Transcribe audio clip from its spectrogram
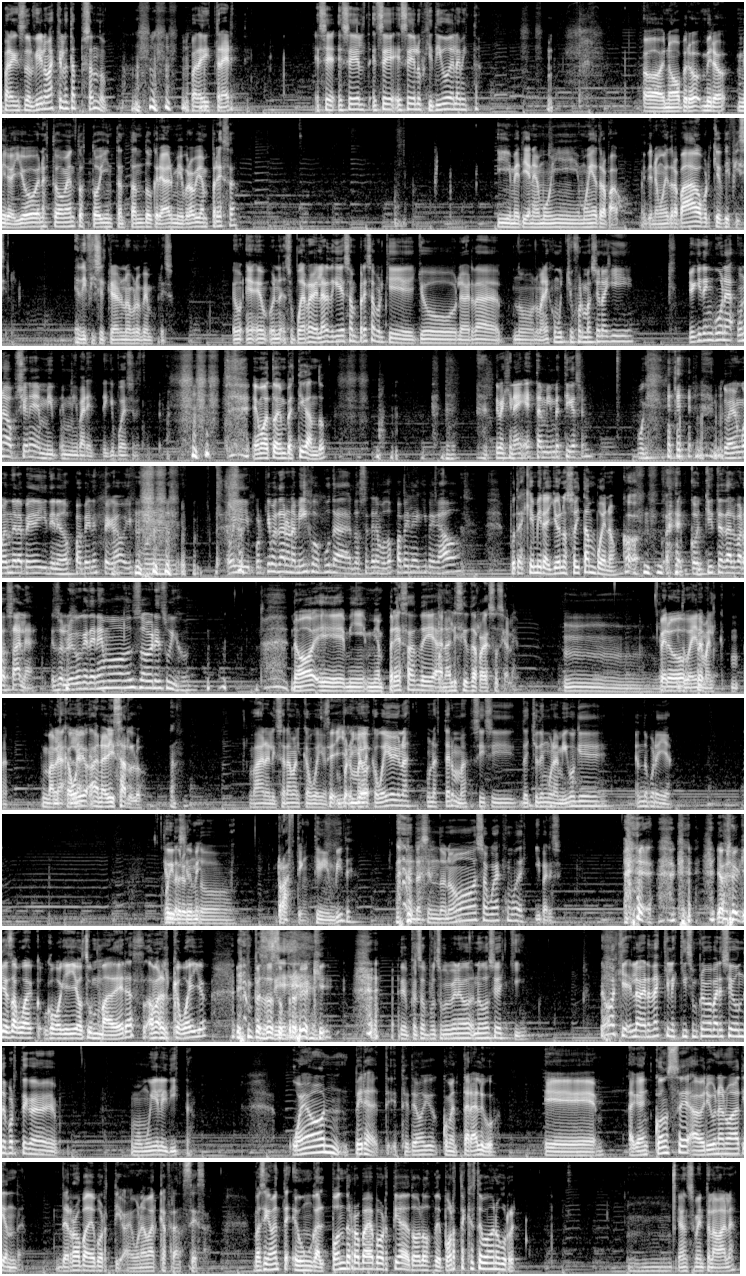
Para que se te olvide lo más que lo estás pasando. para distraerte. Ese, ese, es el, ese, ese es el objetivo de la amistad. No, pero mira, mira, yo en este momento estoy intentando crear mi propia empresa. Y me tiene muy, muy atrapado. Me tiene muy atrapado porque es difícil. Es difícil crear una propia empresa. Se puede revelar de qué es esa empresa porque yo, la verdad, no, no manejo mucha información aquí. Yo aquí tengo una- unas opciones en mi, en mi pared de qué puede ser esta empresa. Hemos estado investigando. ¿Te imaginas? Esta es mi investigación. Como que tú ves de la PD y tiene dos papeles pegados y es como... Oye, ¿por qué mataron a mi hijo? Puta, no sé, tenemos dos papeles aquí pegados Puta, es que mira, yo no soy tan bueno. con, con chistes de Álvaro Sala. Eso es lo único que tenemos sobre su hijo. No, eh, mi, mi empresa es de análisis de redes sociales. Mm. Pero- tú a a pero- Mal- Malcahuello, la- analizarlo. Va a analizar a Malcahuello. Sí, en yo- Malcahuello hay unas, unas termas, sí, sí. De hecho, tengo un amigo que anda por allá. Que anda pero que me- haciendo... Rafting. Que me invite. Anda haciendo... No, esa weá es como de esquí, parece. ya creo que esa weá como que llevó sus maderas a Malcahuello y empezó su Sí. propio esquí. Empezó por su propio nego- negocio de esquí. No, es que la verdad es que el esquí siempre me ha parecido un deporte que- como muy elitista. Weón, espera, te, te tengo que comentar algo. Eh, acá en Conce abrió una nueva tienda de ropa deportiva, es una marca francesa. Básicamente es un galpón de ropa deportiva de todos los deportes que se te puedan ocurrir. Mm, lanzamiento a la bala.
